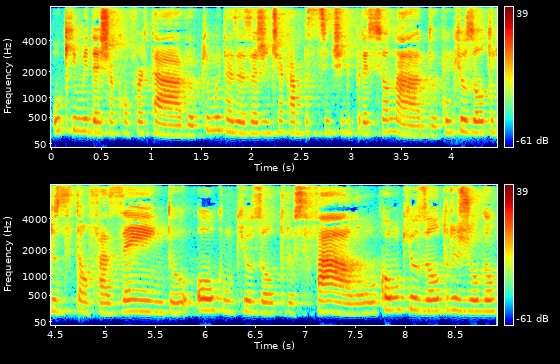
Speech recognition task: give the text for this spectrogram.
o que me deixa confortável, porque muitas vezes a gente acaba se sentindo pressionado com o que os outros estão fazendo, ou com o que os outros falam, ou com o que os outros julgam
